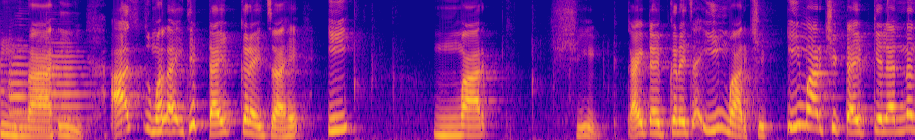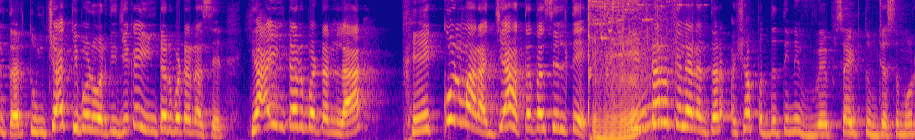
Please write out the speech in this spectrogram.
नाही. आज तुम्हाला इथे टाईप करायचं आहे ई मार्कशीट काय टाईप करायचं? E marksheet e marksheet type केल्यानंतर तुमच्या कीबोर्डवरती जे काही इंटर बटन असेल ह्या इंटर बटनला फेकून मारा जे हातात असेल ते. इंटर केल्यानंतर अशा पद्धतीने वेबसाईट तुमच्यासमोर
